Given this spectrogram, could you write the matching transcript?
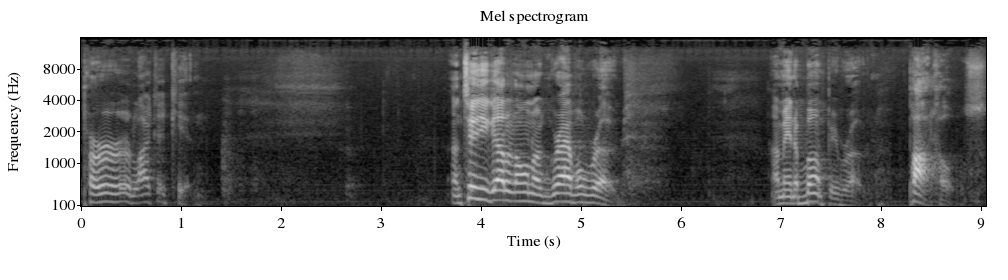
Purr like a kitten. Until you got it on a gravel road. I mean, a bumpy road, potholes.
